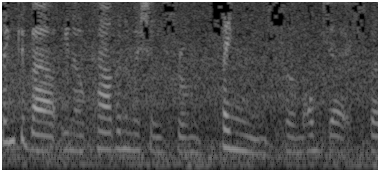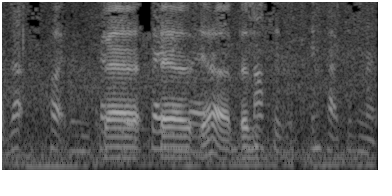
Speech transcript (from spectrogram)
think about, you know, carbon emissions from things, from objects, but that's quite an impressive they're, they're, there. Yeah, there's massive impact, isn't it?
